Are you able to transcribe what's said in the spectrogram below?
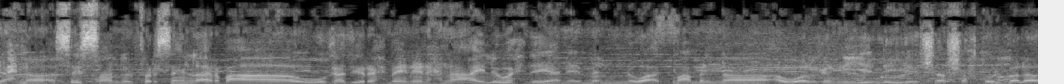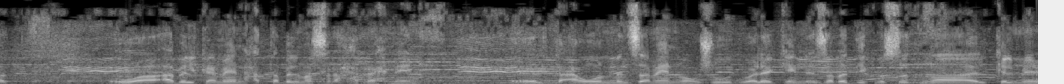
نحن أساسا الفرسان الأربعة وغادي رحباني نحن عائلة وحدة يعني من وقت ما عملنا أول غنية اللي هي شرشحته البلد وقبل كمان حتى بالمسرح الرحماني. التعاون من زمان موجود ولكن إذا بدك وصلتنا الكلمة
